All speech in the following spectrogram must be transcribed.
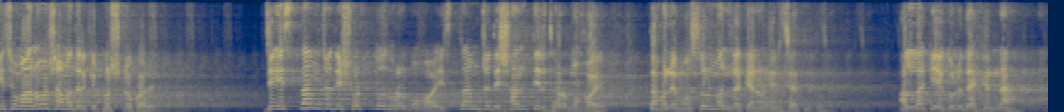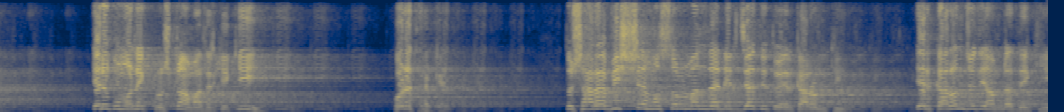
কিছু মানুষ আমাদেরকে প্রশ্ন করে যে ইসলাম যদি সত্য ধর্ম হয়, ইসলাম যদি শান্তির ধর্ম হয়, তাহলে মুসলমানরা কেন নির্যাতিত? আল্লাহ কি এগুলো দেখেন না? এরকম অনেক প্রশ্ন আমাদেরকে কি করে থাকে তো সারা বিশ্বে মুসলমানরা নির্যাতিত, এর কারণ কি? এর কারণ যদি আমরা দেখি,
